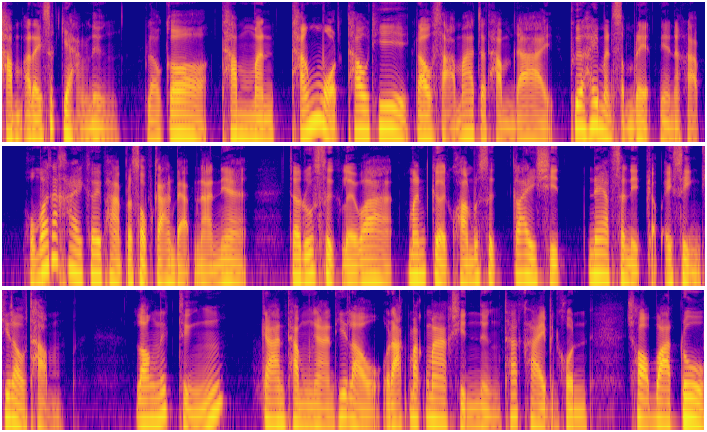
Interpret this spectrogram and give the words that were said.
ทำอะไรสักอย่างหนึ่งแล้วก็ทำมันทั้งหมดเท่าที่เราสามารถจะทำได้ เพื่อให้มันสำเร็จเนี่ยนะครับ ผมว่าถ้าใครเคยผ่านประสบการณ์แบบนั้นเนี่ยจะรู้สึกเลยว่ามันเกิดความรู้สึกใกล้ชิด แนบสนิทกับไอสิ่งที่เราทำลองนึกถึงการทำงานที่เรารักมาก ๆ ชิ้นหนึ่ง ถ้าใครเป็นคนชอบวาดรูป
